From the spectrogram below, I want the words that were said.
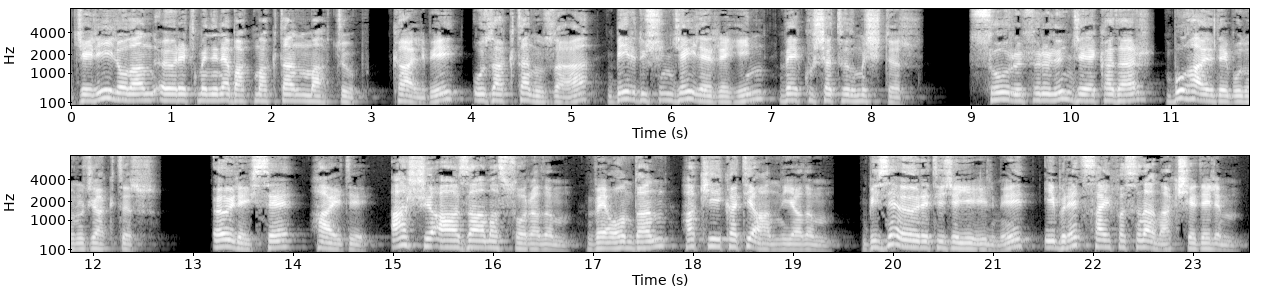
celil olan öğretmenine bakmaktan mahcup. Kalbi uzaktan uzağa bir düşünceyle rehin ve kuşatılmıştır. Su üfürülünceye kadar bu halde bulunacaktır. Öyleyse haydi arş-ı azama soralım ve ondan hakikati anlayalım. Bize öğreteceği ilmi ibret sayfasına nakşedelim.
